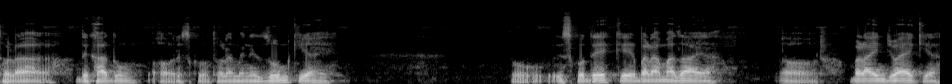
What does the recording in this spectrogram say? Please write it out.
थोड़ा दिखा दूँ और इसको थोड़ा मैंने जूम किया है। तो इसको देख के बड़ा मज़ा आया और बड़ा इन्जॉय किया।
